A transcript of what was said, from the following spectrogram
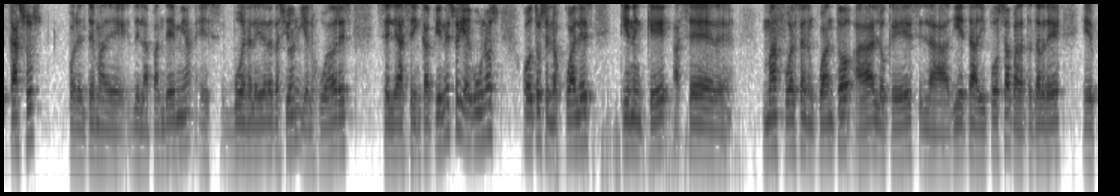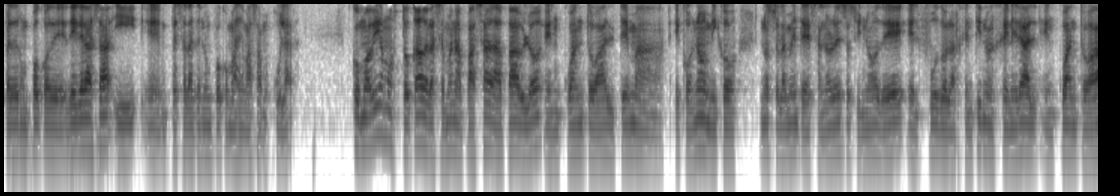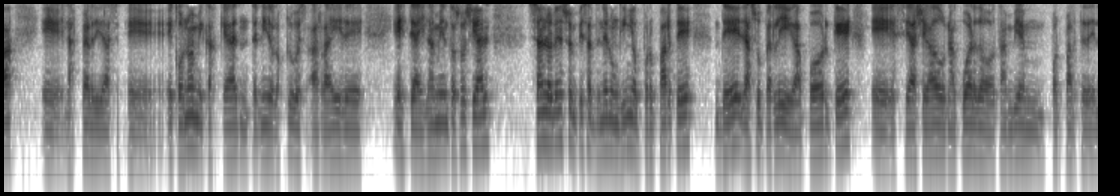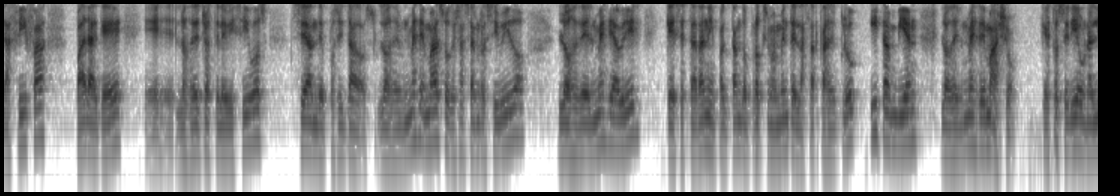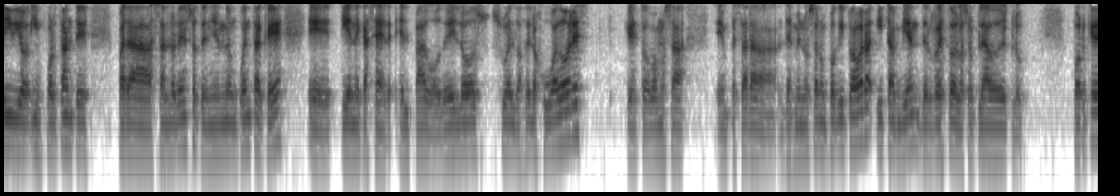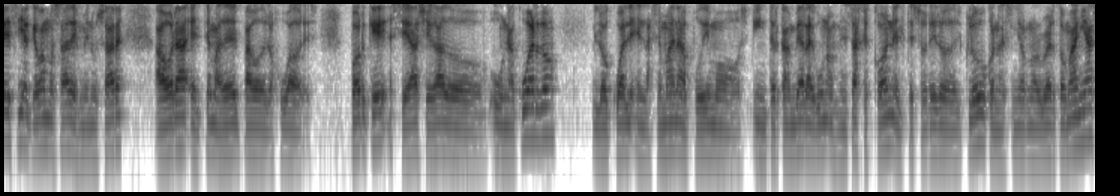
casos por el tema de, la pandemia. Es buena la hidratación y a los jugadores se le hace hincapié en eso y algunos otros en los cuales tienen que hacer más fuerza en cuanto a lo que es la dieta adiposa para tratar de eh, perder un poco de, grasa y eh, empezar a tener un poco más de masa muscular. Como habíamos tocado la semana pasada, Pablo, en cuanto al tema económico, no solamente de San Lorenzo, sino del el fútbol argentino en general, en cuanto a eh, las pérdidas eh, económicas que han tenido los clubes a raíz de este aislamiento social, San Lorenzo empieza a tener un guiño por parte de la Superliga, porque eh, se ha llegado a un acuerdo también por parte de la FIFA para que los derechos televisivos sean depositados. Los del mes de marzo que ya se han recibido, los del mes de abril que se estarán impactando próximamente en las arcas del club y también los del mes de mayo, que esto sería un alivio importante para San Lorenzo teniendo en cuenta que eh, tiene que hacer el pago de los sueldos de los jugadores, que esto vamos a empezar a desmenuzar un poquito ahora, y también del resto de los empleados del club. ¿Por qué decía que vamos a desmenuzar ahora el tema del pago de los jugadores? porque se ha llegado un acuerdo, lo cual en la semana pudimos intercambiar algunos mensajes con el tesorero del club, con el señor Norberto Mañas,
